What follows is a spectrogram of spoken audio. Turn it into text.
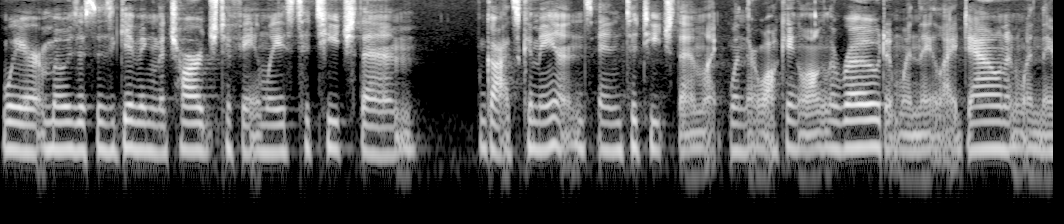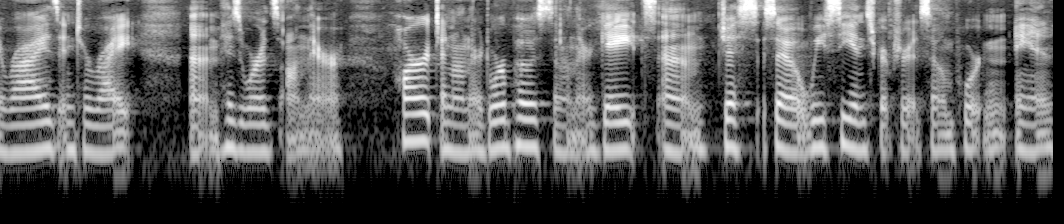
where Moses is giving the charge to families to teach them God's commands and to teach them, like when they're walking along the road and when they lie down and when they rise, and to write um, His words on their heart and on their doorposts and on their gates. Um, just so we see in Scripture, it's so important, and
